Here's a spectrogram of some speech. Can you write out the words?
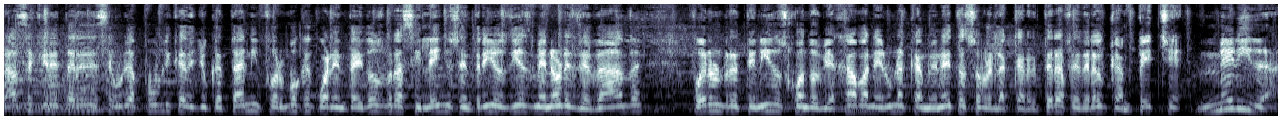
La Secretaría de Seguridad Pública de Yucatán informó que 42 brasileños, entre ellos 10 menores de edad, fueron retenidos cuando viajaban en una camioneta sobre la carretera federal Campeche-Mérida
